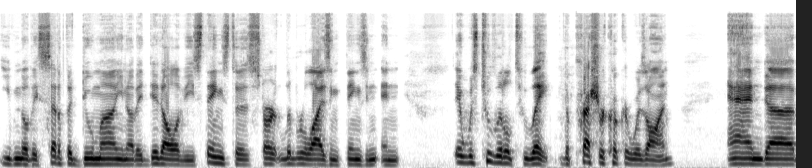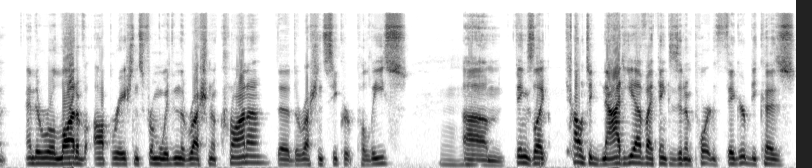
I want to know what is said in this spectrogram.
even though they set up the Duma. You know, they did all of these things to start liberalizing things, and, and it was too little, too late. The pressure cooker was on, and uh, and there were a lot of operations from within the Russian Okhrana, the the Russian secret police. Mhm. Um, things like Count Ignatiev, I think, is an important figure because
